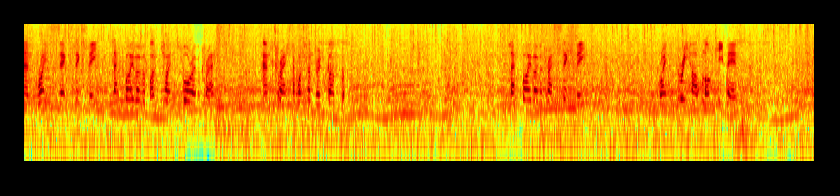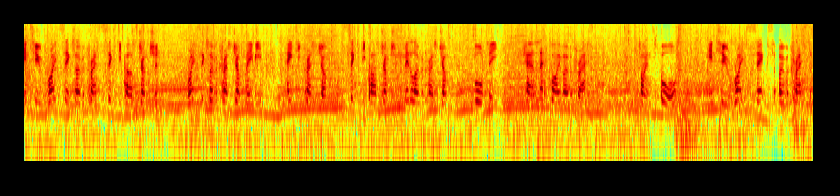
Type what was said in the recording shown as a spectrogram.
And right 6, 60. Left 5 over bump, tightens 4 over crest. And crest 100 bump. Left 5 over crest 60 right three half long, keep in. Into right six over crest, 60 past junction. Right six over crest jump maybe, 80 crest jump, 60 past junction, middle over crest jump, 40. Care left five over crest, tightens four. Into right six over crest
